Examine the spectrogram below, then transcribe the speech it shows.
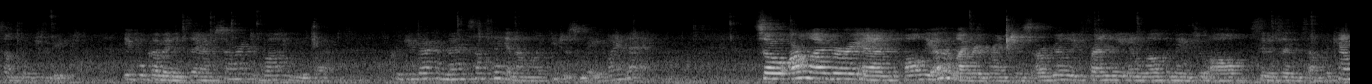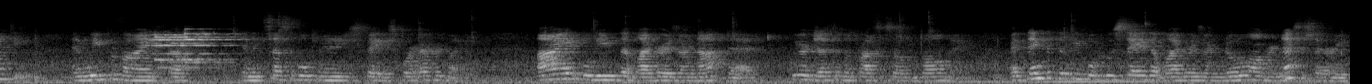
something to read. People come in and say, I'm sorry to bother you, but could you recommend something? And I'm like, you just made my day. So our library and all the other library branches are really friendly and welcoming to all citizens of the county. And we provide a- an accessible community space for everybody. I believe that libraries are not dead. We are just in the process of evolving. I think that the people who say that libraries are no longer necessary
